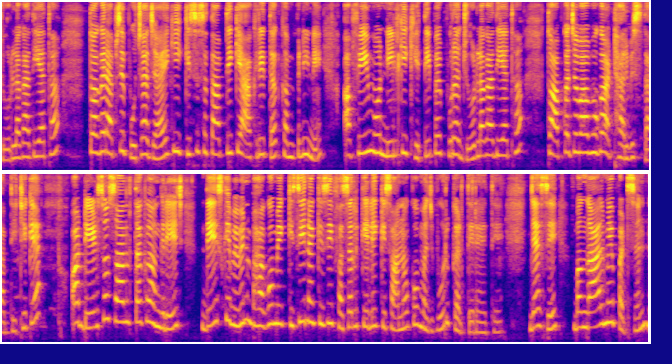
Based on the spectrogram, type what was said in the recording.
ज़ोर लगा दिया था। तो अगर आपसे पूछा जाए कि किस शताब्दी के आखिरी तक कंपनी ने अफीम और नील की खेती पर पूरा ज़ोर लगा दिया था तो आपका जवाब होगा अठारहवीं शताब्दी, ठीक है? और डेढ़ सौ साल तक अंग्रेज़ देश के विभिन्न भागों में किसी न किसी फ़सल के लिए किसानों को मजबूर करते रहे थे। जैसे बंगाल में पटसन,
